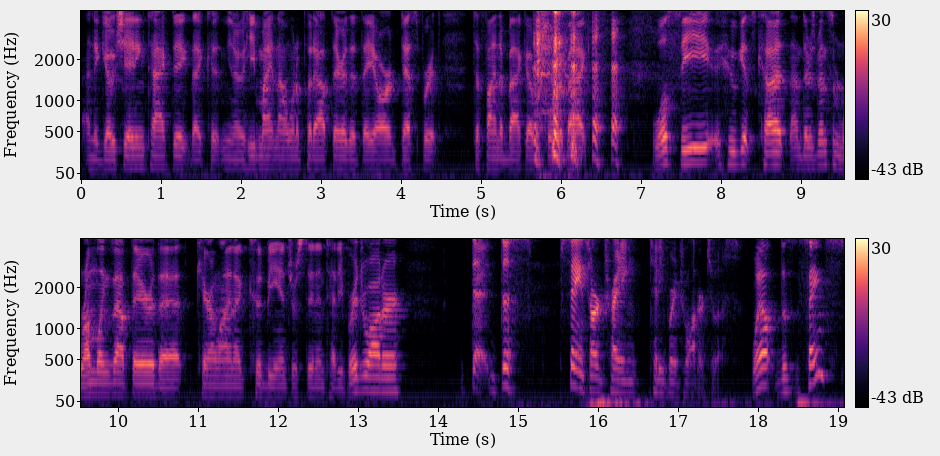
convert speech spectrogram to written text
a negotiating tactic. That could, you know, he might not want to put out there that they are desperate to find a backup quarterback. we'll see who gets cut. Uh, there's been some rumblings out there that Carolina could be interested in Teddy Bridgewater. the, the Saints aren't trading Teddy Bridgewater to us. Well, the Saints,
